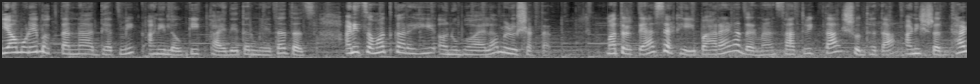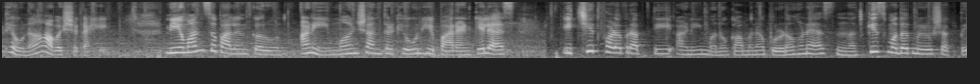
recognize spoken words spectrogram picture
यामुळे भक्तांना आध्यात्मिक आणि लौकिक फायदे तर मिळतातच आणि चमत्कारही अनुभवायला मिळू शकतात. मात्र त्यासाठी पारायणादरम्यान सात्विकता शुद्धता आणि श्रद्धा ठेवणं आवश्यक आहे. नियमांचं पालन करून आणि मन शांत ठेवून हे पारायण केल्यास इच्छित फळप्राप्ती आणि मनोकामना पूर्ण होण्यास नक्कीच मदत मिळू शकते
